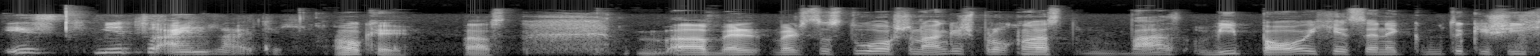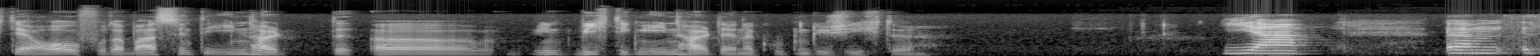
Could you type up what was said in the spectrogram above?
ist mir zu einseitig. Okay. Passt. Äh, weil, weil du auch schon angesprochen hast, was, wie baue ich jetzt eine gute Geschichte auf oder was sind die Inhalte, äh, in, wichtigen Inhalte einer guten Geschichte? Ja, ähm, es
